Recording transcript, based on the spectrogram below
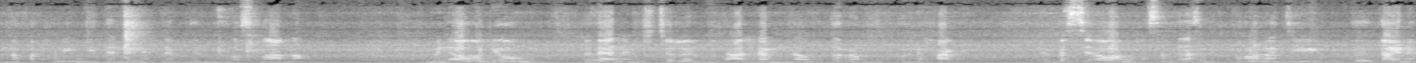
كنا فرحانين جدا إن إحنا بنبني مصنعنا من أول يوم بدأنا نشتغل وتعلمنا وتدربنا في كل حاجة. بس أول ما حصلت أزمة كورونا دي بدأنا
